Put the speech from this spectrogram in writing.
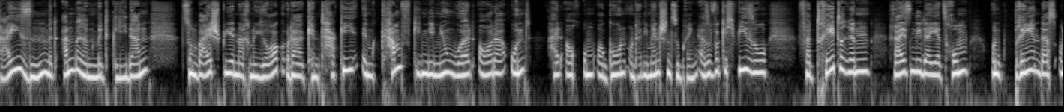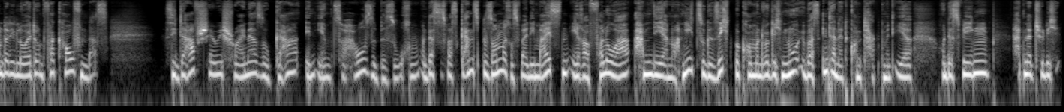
Reisen mit anderen Mitgliedern, zum Beispiel nach New York oder Kentucky im Kampf gegen die New World Order und halt auch um Orgon unter die Menschen zu bringen. Also wirklich wie so Vertreterinnen reisen die da jetzt rum und bringen das unter die Leute und verkaufen das. Sie darf Sherry Schreiner sogar in ihrem Zuhause besuchen. Und das ist was ganz Besonderes, weil die meisten ihrer Follower haben die ja noch nie zu Gesicht bekommen und wirklich nur übers Internet Kontakt mit ihr. Und deswegen hat natürlich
